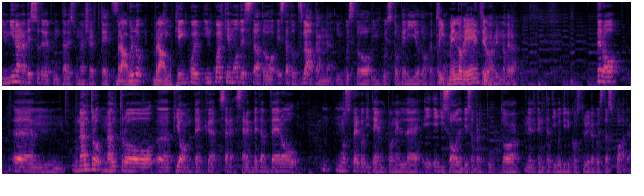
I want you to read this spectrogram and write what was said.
il Milan adesso deve puntare su una certezza. Bravo, Quello bravo. Che, che in, qual- in qualche modo è stato, è stato Zlatan in questo, in questo periodo. E poi Sì, non- meno vecchio. non rinnoverà. Però ehm, un altro, un altro eh, Piontek sare- sarebbe davvero uno spreco di tempo nel, e, e, di soldi soprattutto nel tentativo di ricostruire questa squadra.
